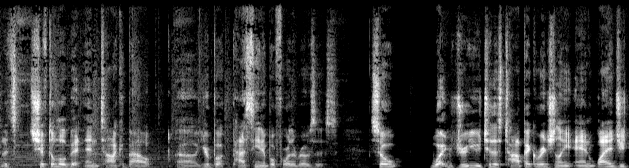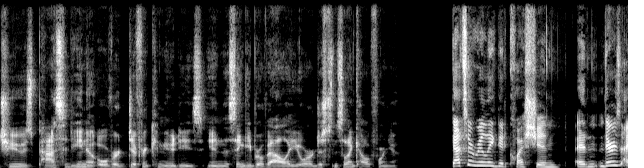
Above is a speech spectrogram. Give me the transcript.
Let's shift a little bit and talk about uh, your book, Pasadena Before the Roses. So, what drew you to this topic originally, and why did you choose Pasadena over different communities in the San Gabriel Valley or just in Southern California? That's a really good question, and there's, I,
